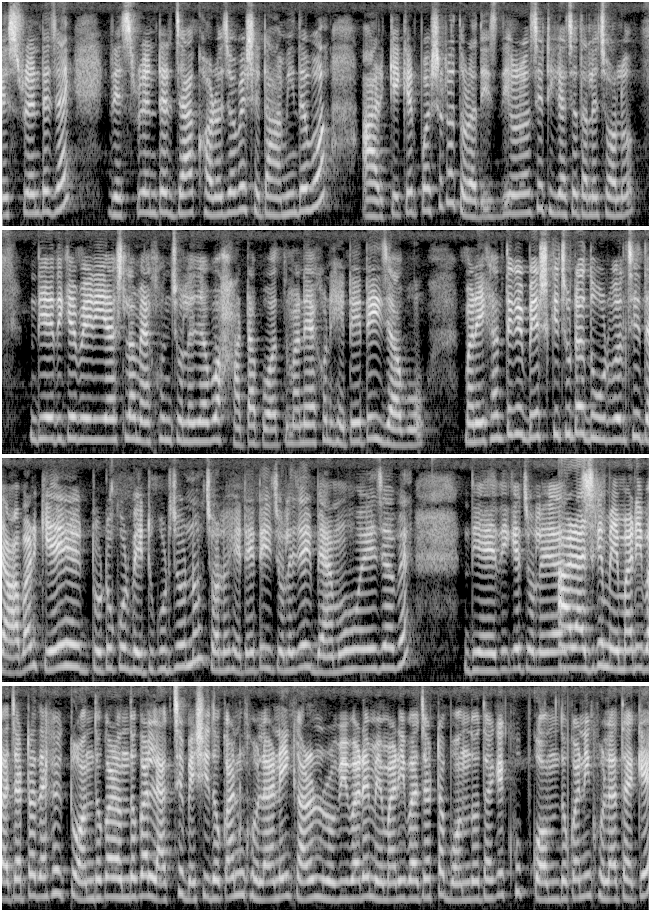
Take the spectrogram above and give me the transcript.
রেস্টুরেন্টে যাই। রেস্টুরেন্টের যা খরচ হবে সেটা আমি দেবো। আর কেকের পয়সাটা তোরা দিস। দিয়ে ওরা ঠিক আছে তাহলে চলো। দিয়ে এদিকে বেরিয়ে আসলাম এখন চলে যাব হাঁটা পথ মানে এখন হেঁটে হেঁটেই যাব। মানে এখান থেকে বেশ কিছুটা দূর বলছি আবার কে টোটো করবে এটুকুর জন্য? চলো হেঁটে হেঁটেই চলে যাই ব্যায়ামও হয়ে যাবে। দিয়ে এদিকে চলে যাই আর আজকে মেমারি বাজারটা দেখো একটু অন্ধকার অন্ধকার লাগছে। বেশি দোকান খোলা নেই কারণ রবিবারে মেমারি বাজারটা বন্ধ থাকে খুব কম দোকানই খোলা থাকে।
